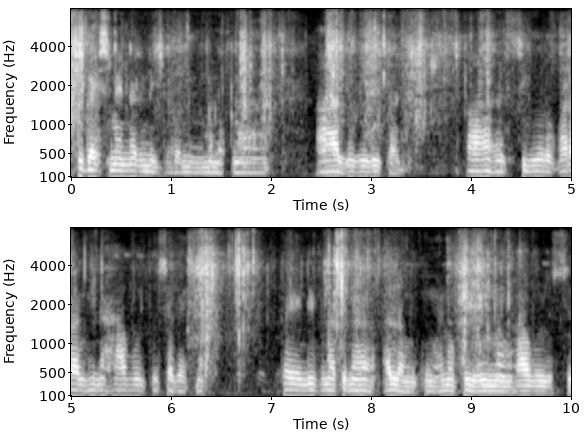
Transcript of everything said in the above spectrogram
So guys, may narinig po kami manok na ah, lumilipad. Ah, siguro parang hinahabol po siya guys. No? Kaya hindi po natin na alam kung ano po yung nanghabol sa,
